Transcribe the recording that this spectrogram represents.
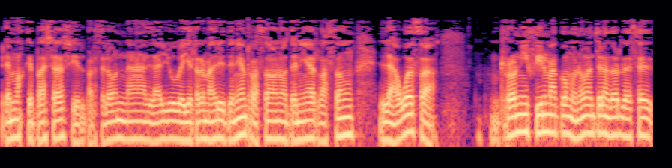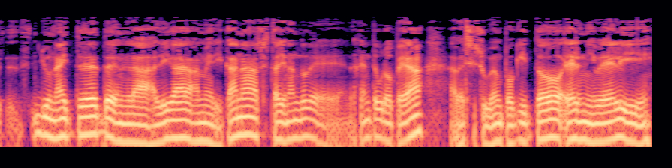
Veremos qué pasa si el Barcelona, la Juve y el Real Madrid tenían razón o tenía razón la UEFA. Ronnie firma como nuevo entrenador de C United en la liga americana. Se está llenando de, gente europea. A ver si sube un poquito el nivel y,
